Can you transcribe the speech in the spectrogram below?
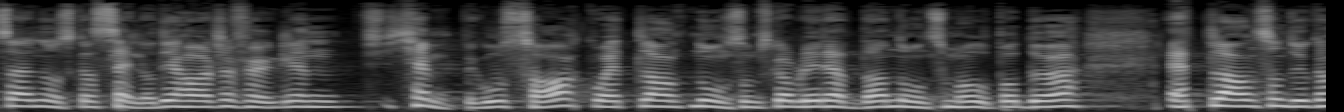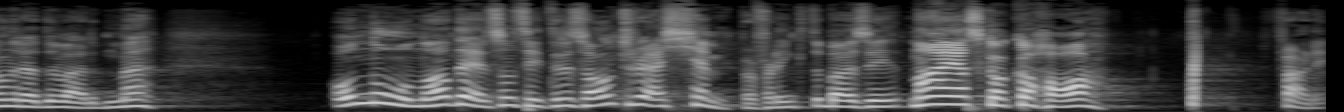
så er det noen som skal selge, og de har selvfølgelig en kjempegod sak og et eller annet, noen som skal bli redda, noen som holder på å dø. Et eller annet som du kan redde verden med. Og noen av dere som sitter i salen, tror jeg er kjempeflinke til bare å si 'Nei, jeg skal ikke ha'. Ferdig.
